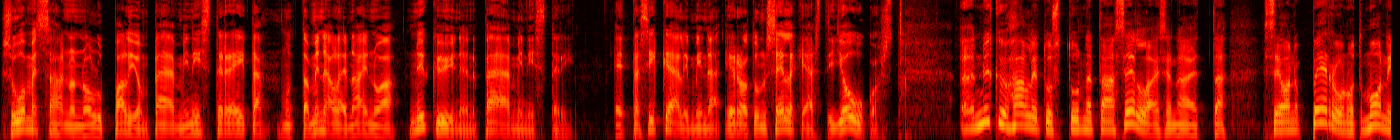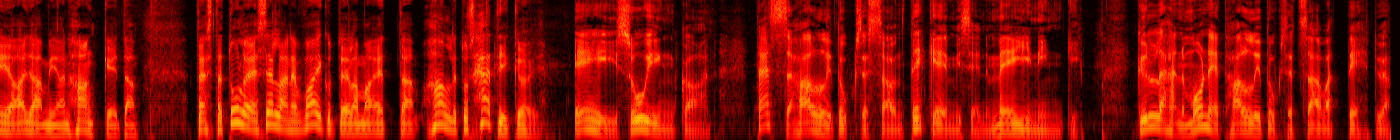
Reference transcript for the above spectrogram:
Suomessahan on ollut paljon pääministereitä, mutta minä olen ainoa nykyinen pääministeri. Että sikäli minä erotun selkeästi joukosta. Nykyhallitus tunnetaan sellaisena, että se on perunut monia ajamiaan hankkeita. Tästä tulee sellainen vaikutelma, että hallitus hätiköi. Ei suinkaan. Tässä hallituksessa on tekemisen meininki. Kyllähän monet hallitukset saavat tehtyä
